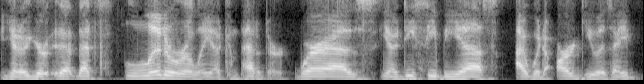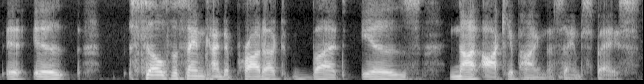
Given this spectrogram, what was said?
you know, you're that, that's literally a competitor. Whereas you know, DCBS, I would argue, is a is sells the same kind of product, but is not occupying the same space,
